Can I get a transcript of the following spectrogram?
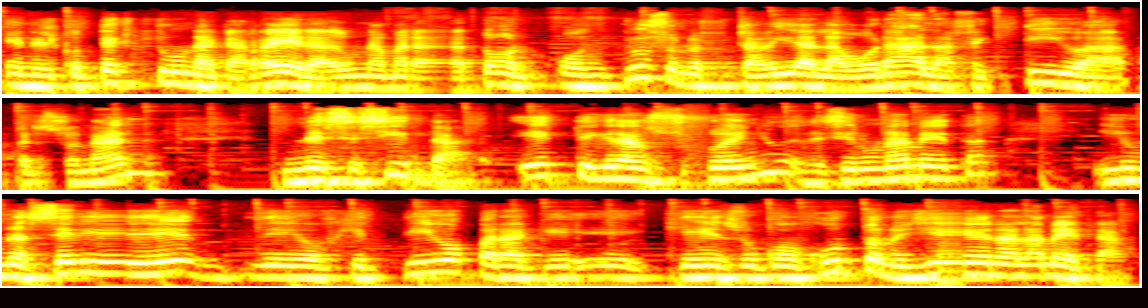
en el contexto de una carrera, de una maratón o incluso nuestra vida laboral, afectiva, personal, necesita este gran sueño, es decir, una meta y una serie de, objetivos para que, que en su conjunto nos lleven a la meta.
